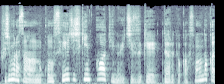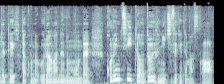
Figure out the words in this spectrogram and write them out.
藤村さん、あのこの政治資金パーティーの位置づけであるとか、その中でできたこの裏金の問題、これについてはどういうふうに位置づけてますか？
